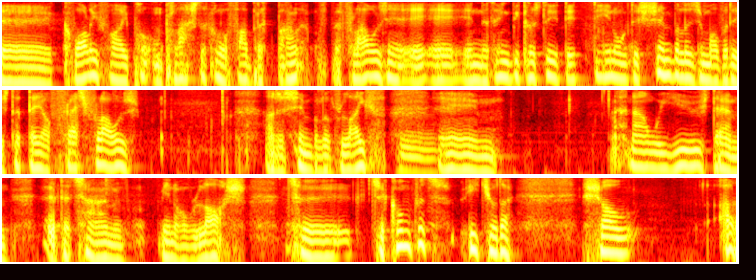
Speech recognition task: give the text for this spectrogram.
uh, qualify putting plastic or fabric ban- flowers in, in, in the thing because the, the, you know the symbolism of it is that they are fresh flowers as a symbol of life. Um, and now we use them at the time of you know loss to to comfort each other. So I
